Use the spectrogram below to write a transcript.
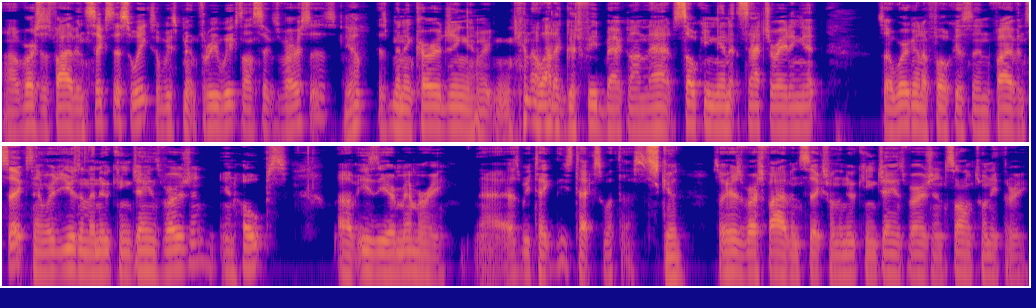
uh, verses 5 and 6 this week. So we spent three weeks on six verses. Yep. It's been encouraging and we're getting a lot of good feedback on that, soaking in it, saturating it. So we're going to focus in 5 and 6, and we're using the New King James Version in hopes of easier memory uh, as we take these texts with us. It's good. So here's verse 5 and 6 from the New King James Version, Psalm 23.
